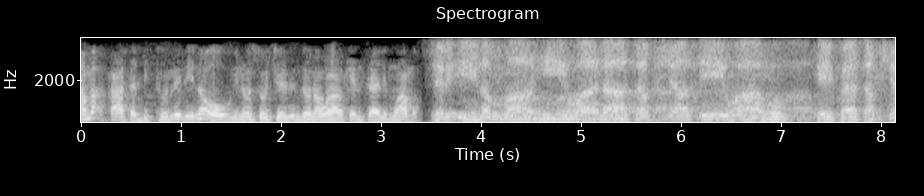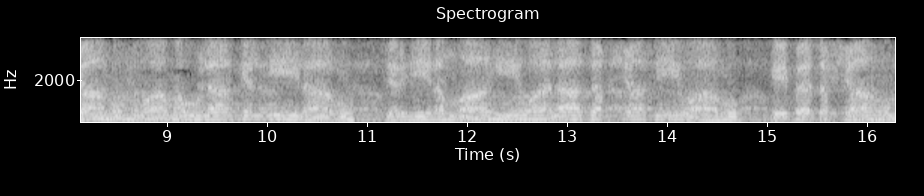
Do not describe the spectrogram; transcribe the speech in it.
أما قاتل دكتور دينا أو وينو سو تشيدين دونا ولا سالي موامو سر إلى الله ولا تخشى سواه كيف تخشاهم ومولاك الإله؟ سر إلى الله ولا تخشى سواه كيف تخشاهم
